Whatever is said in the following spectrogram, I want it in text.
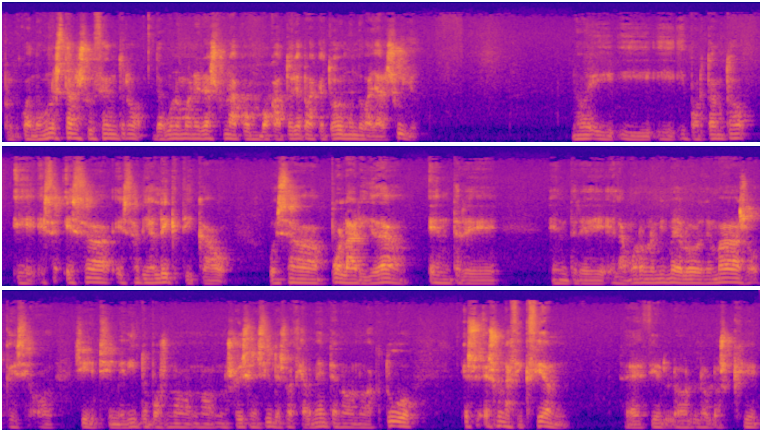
Porque cuando uno está en su centro, de alguna manera es una convocatoria para que todo el mundo vaya al suyo. Y, por tanto, eh, esa, esa, dialéctica o, esa polaridad entre, entre el amor a uno mismo y a los demás, o que si, si, medito pues no, no, soy sensible socialmente, no, no actúo, es, es una ficción. Es decir, los, que,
